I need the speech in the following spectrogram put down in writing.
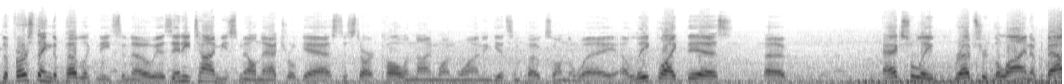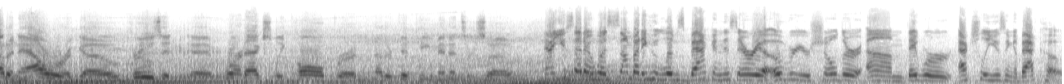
the first thing the public needs to know is anytime you smell natural gas, to start calling 911 and get some folks on the way. A leak like this uh, actually ruptured the line about an hour ago. Crews that uh, weren't actually called for another 15 minutes or so. Now, you said it was somebody who lives back in this area over your shoulder. Um, they were actually using a backhoe.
